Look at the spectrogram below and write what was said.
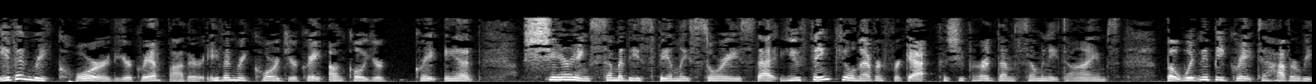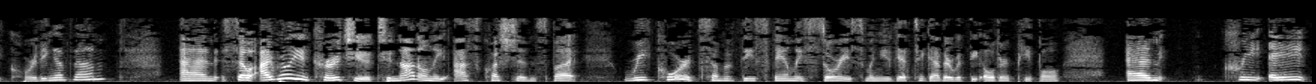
even record your grandfather, even record your great uncle, your great aunt, sharing some of these family stories that you think you'll never forget because you've heard them so many times. But wouldn't it be great to have a recording of them? And so I really encourage you to not only ask questions, but record some of these family stories when you get together with the older people and create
